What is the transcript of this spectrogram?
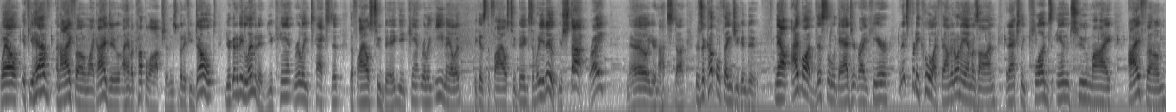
well, if you have an iPhone like I do, I have a couple options, but if you don't, you're going to be limited. You can't really text it. The file's too big. You can't really email it because the file's too big. So what do you do? You're stuck, right? No, you're not stuck. There's a couple things you can do. Now, I bought this little gadget right here, and it's pretty cool. I found it on Amazon. It actually plugs into my iPhone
